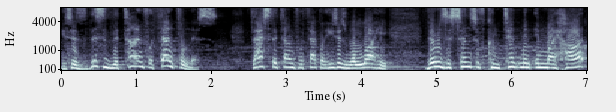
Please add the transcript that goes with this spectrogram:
He says, this is the time for thankfulness. That's the time for thankfulness. He says, Wallahi, there is a sense of contentment in my heart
